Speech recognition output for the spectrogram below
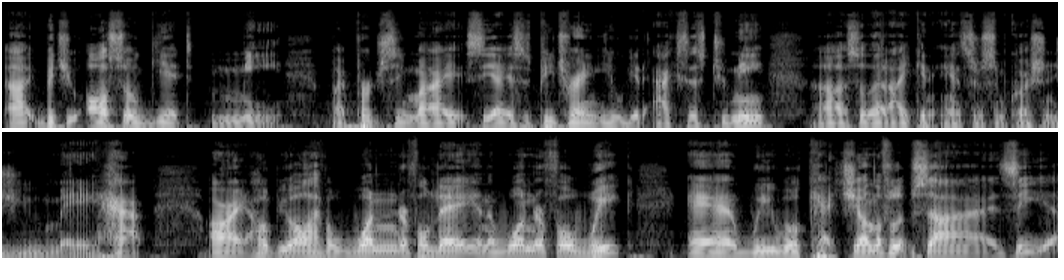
Uh, but you also get me by purchasing my CISSP training. You'll get access to me uh, so that I can answer some questions you may have. All right. I hope you all have a wonderful day and a wonderful week, and we will catch you on the flip side. See ya.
